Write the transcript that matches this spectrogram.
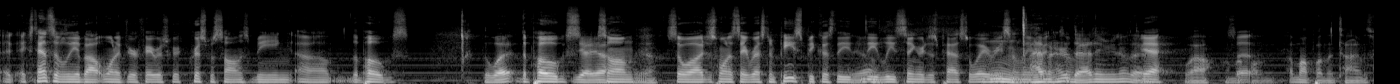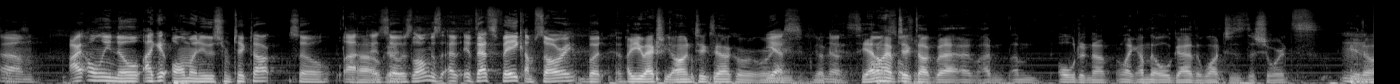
extensively about one of your favorite Christmas songs being uh, the Pogues, The what? the Pogues Yeah, yeah, song. yeah. So I just want to say rest in peace because the, Yeah. the lead singer just passed away Mm, recently. I haven't right? heard So- that. I didn't even know that. Yeah. Wow. I'm, So- up, on, I'm up on the times. Um, I only know I get all my news from TikTok, so uh, Ah, okay. so as long as if that's fake, I'm sorry, but Are you actually on TikTok or? or Yes. You, okay. No. See, I don't have TikTok, but I, I'm I'm old enough. Like I'm the old guy that watches the shorts, you Mhm. know,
